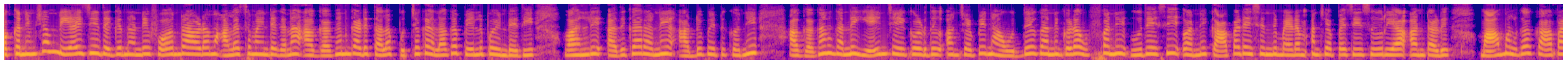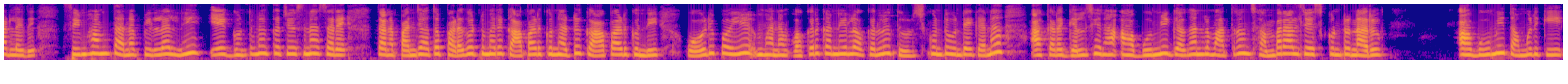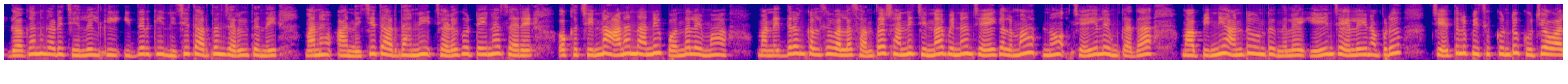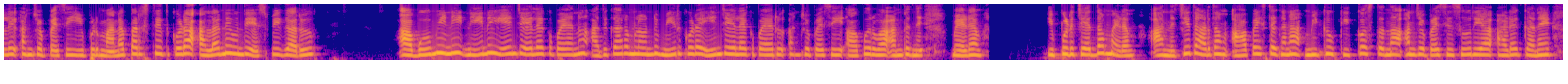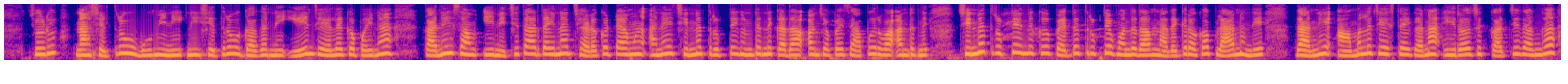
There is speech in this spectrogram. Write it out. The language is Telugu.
ఒక్క నిమిషం డిఐజీ దగ్గర నుండి ఫోన్ రావడం ఆలస్యమైంటే గన ఆ గగన్ గడి తల పుచ్చక ఎలాగా పేలిపోయిండేది? వాళ్ళని అధికారాన్ని అడ్డు పెట్టుకొని ఆ గగన్ గారిని ఏం చేయకూడదు అని చెప్పి నా ఉద్యోగాన్ని కూడా ఉఫ్ అని ఊదేసి వాడిని కాపాడేసింది మేడం అని చెప్పేసి సూర్య అంటాడు. మామూలుగా కాపాడలేదు. సింహం తన పిల్లల్ని ఏ గుంటనక్క చూసినా సరే తన పంజాతో పడగొట్టు మరి కాపాడుకున్నట్టు కాపాడుకుంది. ఓడిపోయి మనం ఒకరి కన్నీళ్ళు ఒకరు తుడుచుకుంటూ ఉంటే కన్నా అక్కడ గెలిచిన ఆ భూమి గగన్లు మాత్రం సంబరాలు చేసుకుంటున్నారు. ఆ భూమి తమ్ముడికి గగన్ గడి చెల్లెలకి ఇద్దరికి నిశ్చితార్థం జరుగుతుంది. మనం ఆ నిశ్చితార్థాన్ని చెడగొట్టైనా సరే ఒక చిన్న ఆనందాన్ని పొందలేమా? మన ఇద్దరం కలిసి వాళ్ళ సంతోషాన్ని చిన్న భిన్నం చేయగలమా? నో చేయలేం కదా? మా పిన్ని అంటూ ఉంటుందిలే ఏం చేయలేనప్పుడు చేతులు పిసుక్కుంటూ కూర్చోవాలి అని చెప్పేసి ఇప్పుడు మన పరిస్థితి కూడా అలానే ఉంది ఎస్పీ గారు. ఆ భూమిని నేను ఏం చేయలేకపోయాను? అధికారంలో ఉండి మీరు కూడా ఏం చేయలేకపోయారు? అని చెప్పేసి అపూర్వ అంటుంది. మేడం ఇప్పుడు చేద్దాం మేడం. ఆ నిశ్చితార్థం ఆపేస్తే గన మీకు కిక్ వస్తుందా అని చెప్పేసి సూర్య అడగగానే చూడు నా శత్రువు భూమిని నీ శత్రువు గగన్ని ఏం చేయలేకపోయినా కనీసం ఈ నిశ్చితార్థమైనా చెడగొట్టాము అనే చిన్న తృప్తి ఉంటుంది కదా అని చెప్పేసి అపూర్వ అంటుంది. చిన్న తృప్తి ఎందుకు? పెద్ద తృప్తి పొందుదాం. నా దగ్గర ఒక ప్లాన్ ఉంది. దాన్ని అమలు చేస్తే గన ఈరోజు ఖచ్చితంగా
